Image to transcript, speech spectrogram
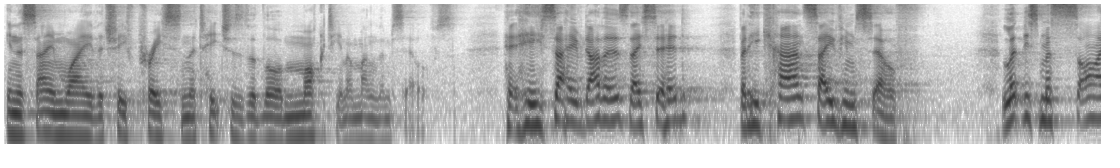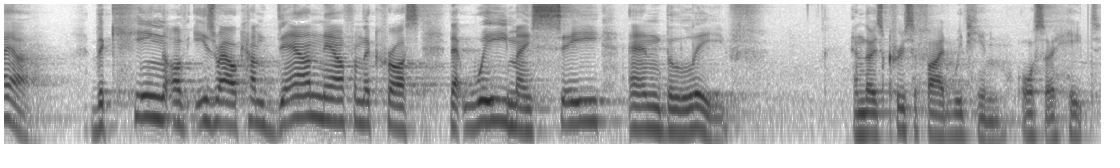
In the same way, the chief priests and the teachers of the law mocked him among themselves. He saved others, they said, but he can't save himself. Let this Messiah the King of Israel, come down now from the cross that we may see and believe. And those crucified with him also heaped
